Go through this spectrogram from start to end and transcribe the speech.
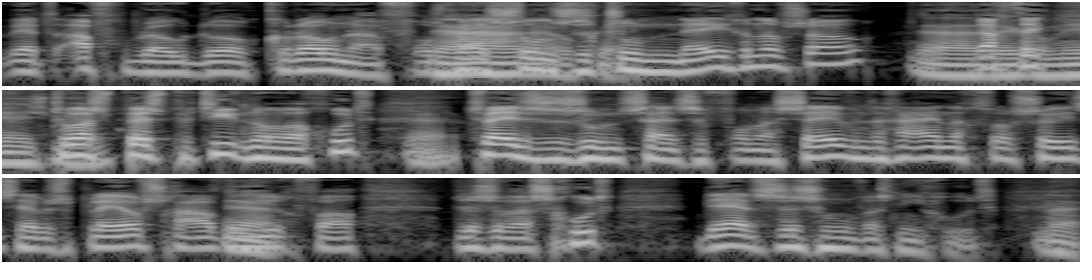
werd afgebroken door corona. Volgens mij stonden ze toen negen of zo. dacht ik. Toen was het perspectief nog wel goed. Tweede seizoen zijn ze volgens mij 70 geëindigd of zoiets. Hebben ze play-offs gehaald in ieder geval. Dus dat was goed. Derde seizoen was niet goed. Nee.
